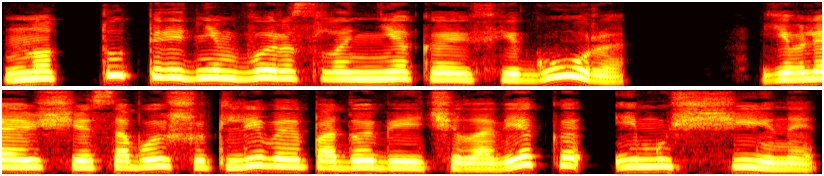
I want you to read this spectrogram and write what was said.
но тут перед ним выросла некая фигура, являющая собой шутливое подобие человека и мужчины,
